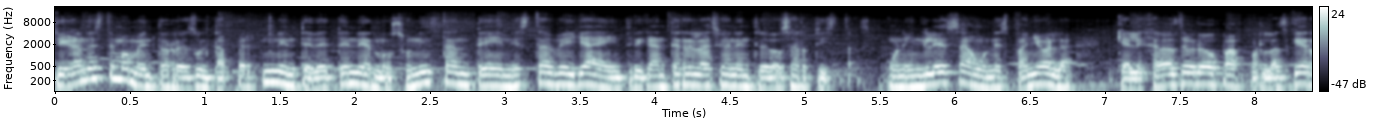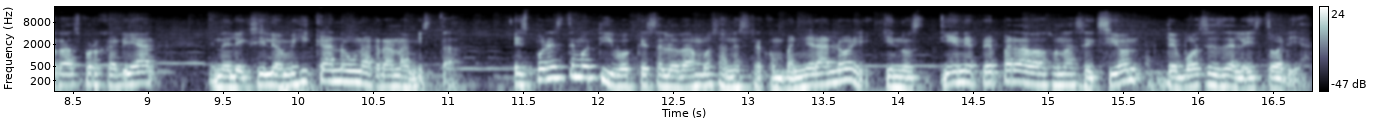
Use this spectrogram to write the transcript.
Llegando a este momento resulta pertinente detenernos un instante en esta bella e intrigante relación entre dos artistas, una inglesa y una española, que alejadas de Europa por las guerras forjarían en el exilio mexicano una gran amistad. Es por este motivo que saludamos a nuestra compañera Lori, quien nos tiene preparadas una sección de Voces de la Historia,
